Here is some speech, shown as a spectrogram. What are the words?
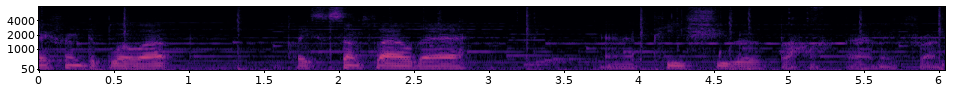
Wait for him to blow up. Place a sunflower there and a pea shooter um, in front.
